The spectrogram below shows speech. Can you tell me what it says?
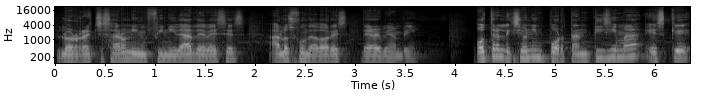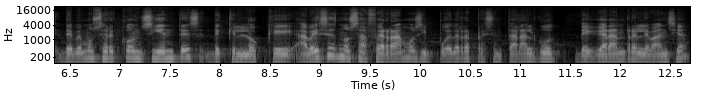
lo rechazaron infinidad de veces a los fundadores de Airbnb. Otra lección importantísima es que debemos ser conscientes de que lo que a veces nos aferramos y puede representar algo de gran relevancia,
